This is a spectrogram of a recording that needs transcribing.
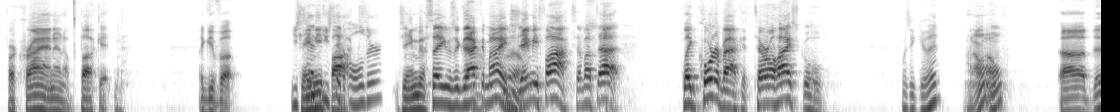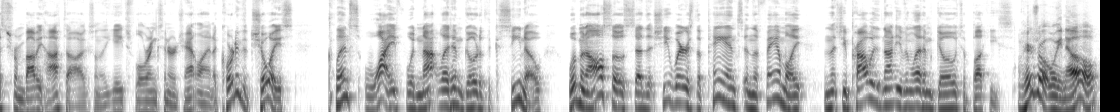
for crying in a bucket. I give up. You Jamie said you Foxx. said older. Jamie, I say he was exactly my age. Well. Jamie Foxx. How about that? Played quarterback at Terrell High School. Was he good? I don't know. Uh, this from Bobby Hot Dogs on the Yates Flooring Center chat line. According to Choice, Clint's wife would not let him go to the casino. Woman also said that she wears the pants in the family and that she probably did not even let him go to Buc-ee's. Here's what we know.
